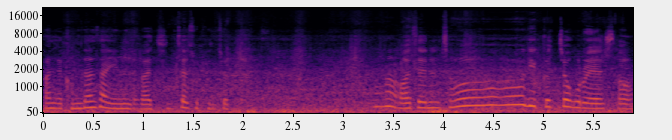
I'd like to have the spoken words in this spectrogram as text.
완전 검단산 있는 데가 진짜 좋긴 좋다. 아, 어제는 저기 끝쪽으로 해서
